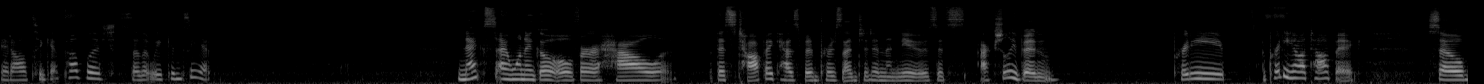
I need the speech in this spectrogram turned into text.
it all to get published so that we can see it. Next, I want to go over how this topic has been presented in the news. It's actually been pretty a pretty hot topic. So,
